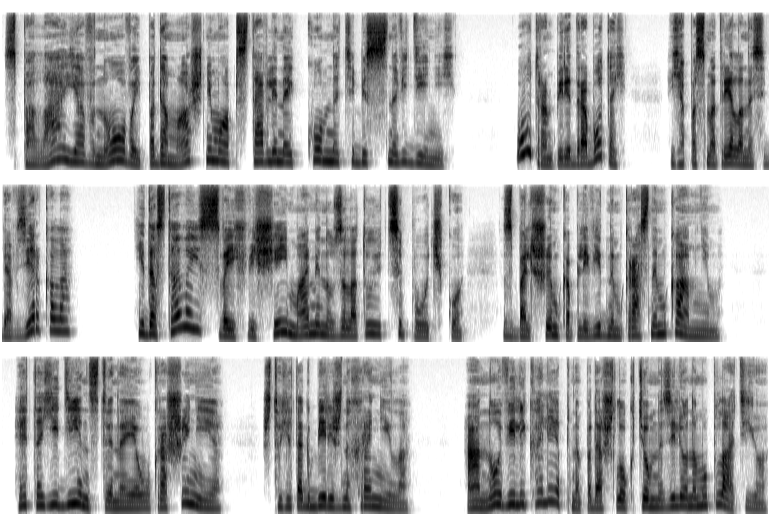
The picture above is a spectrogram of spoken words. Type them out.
Спала я в новой, по-домашнему обставленной комнате без сновидений. Утром перед работой я посмотрела на себя в зеркало и достала из своих вещей мамину золотую цепочку с большим каплевидным красным камнем. Это единственное украшение, что я так бережно хранила. Оно великолепно подошло к темно-зеленому платью.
